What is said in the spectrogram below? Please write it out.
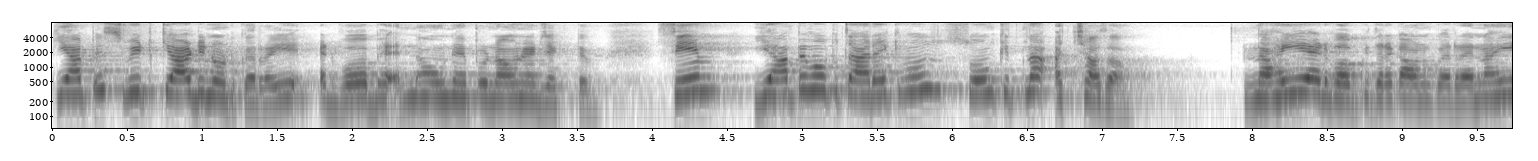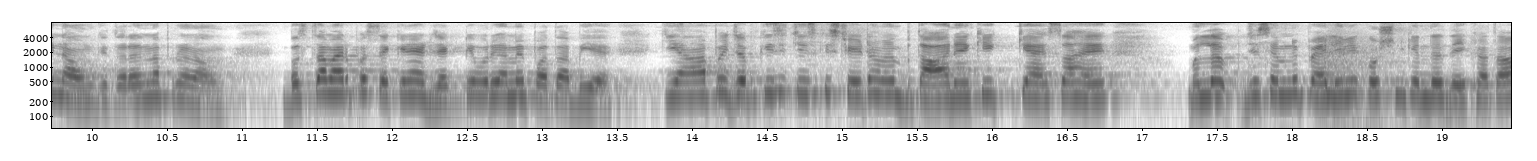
कि यहाँ पे स्वीट क्या डिनोट कर रहा है? ये एडवर्ब है नाउन है प्रोनाउन एडजेक्टिव सेम यहाँ पे वो बता रहा है कि वो सॉन्ग कितना अच्छा था। ना ही एडवर्ब की तरह काउंट कर रहा है, ना ही नाउन की तरह, ना प्रोनाउन बस तो हमारे पास सेकेंड एडजेक्टिव और ये हमें पता भी है कि यहाँ पे जब किसी चीज़ की स्टेट हमें बता रहे हैं कि कैसा है मतलब जैसे हमने पहले भी क्वेश्चन के अंदर देखा था,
